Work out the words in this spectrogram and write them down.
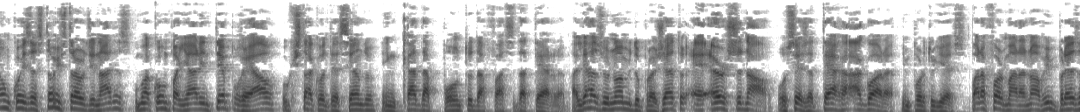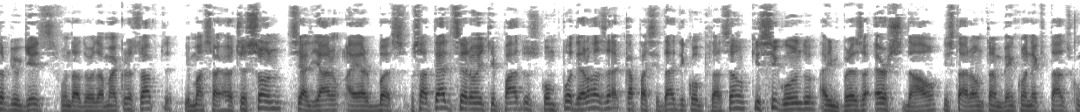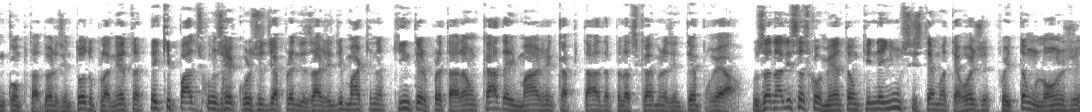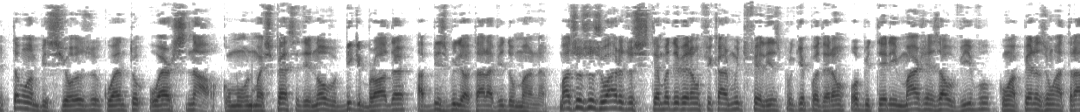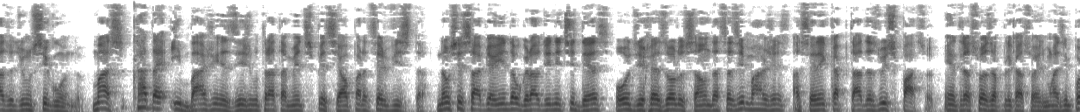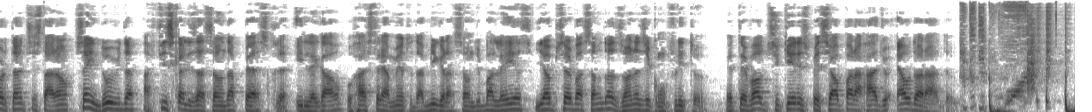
permitirão coisas tão extraordinárias como acompanhar em tempo real o que está acontecendo em cada ponto da face da Terra. Aliás, o nome do projeto é Earth Now, ou seja, Terra Agora, em português. Para formar a nova empresa, Bill Gates, fundador da Microsoft, e Masayoshi Son se aliaram à Airbus. Os satélites serão equipados com poderosa capacidade de computação que, segundo a empresa Earth Now, estarão também conectados com computadores em todo o planeta, equipados com os recursos de aprendizagem de máquina que interpretarão cada imagem captada pelas câmeras em tempo real. Os analistas comentam que nenhum sistema até hoje foi tão longe, tão ambicioso quanto o AirSnow, como uma espécie de novo Big Brother a bisbilhotar a vida humana. Mas os usuários do sistema deverão ficar muito felizes porque poderão obter imagens ao vivo com apenas um atraso de um segundo. Mas cada imagem exige um tratamento especial para ser vista. Não sabe ainda o grau de nitidez ou de resolução dessas imagens a serem captadas do espaço. Entre as suas aplicações mais importantes estarão, sem dúvida, a fiscalização da pesca ilegal, o rastreamento da migração de baleias e a observação das zonas de conflito. Etevaldo Siqueira, especial para a Rádio Eldorado.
